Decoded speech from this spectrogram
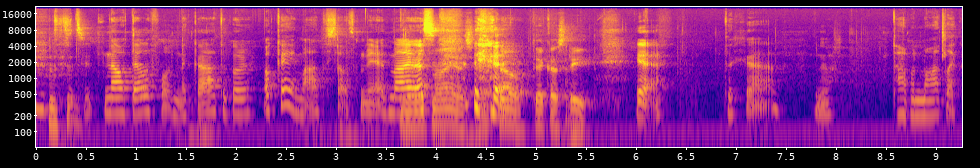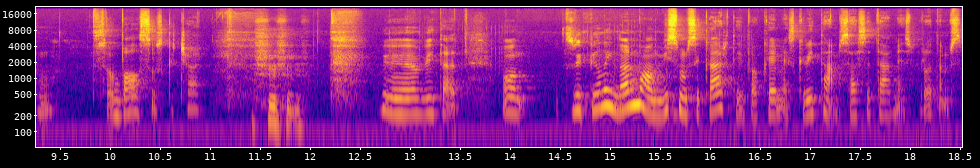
Nav telefona nekā. Tur, ok, māte sauc, man jāiet mājās. Jā, mājās, jau tiekās rīt. Jā. Tā, kā, nu, tā man māte laikam savu balsu uzkačāja. Jā, bija tāda. Un tas bija pilnīgi normāli. Viss mums ir kārtībā. Okay, mēs kritām, sasitāmies, protams.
